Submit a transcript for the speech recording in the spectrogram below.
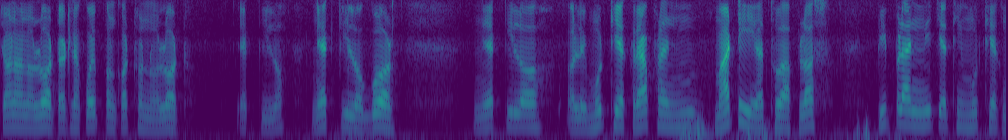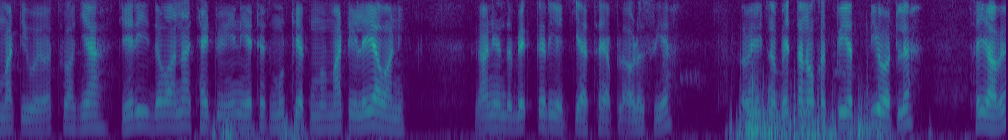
ચણાનો લોટ, એટલે કોઈપણ કઠોળનો લોટ, એક કિલો, ને એક કિલો ગોળ, ને એક કિલો ઓલી મુઠ્ઠી, એક રાફડાની માટી, અથવા પ્લસ પીપળાની નીચેથી મુઠ્ઠી એક માટી હોય, અથવા જ્યાં ઝેરી દવા ના થાય તો એની હેઠળ મુઠ્ઠી એક માટી લઈ આવવાની. આની અંદર બેક્ટેરિયા ક્યાં થાય આપણે અળસીએ આવી રીતના બે ત્રણ વખત પિયત દો એટલે થઈ આવે.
